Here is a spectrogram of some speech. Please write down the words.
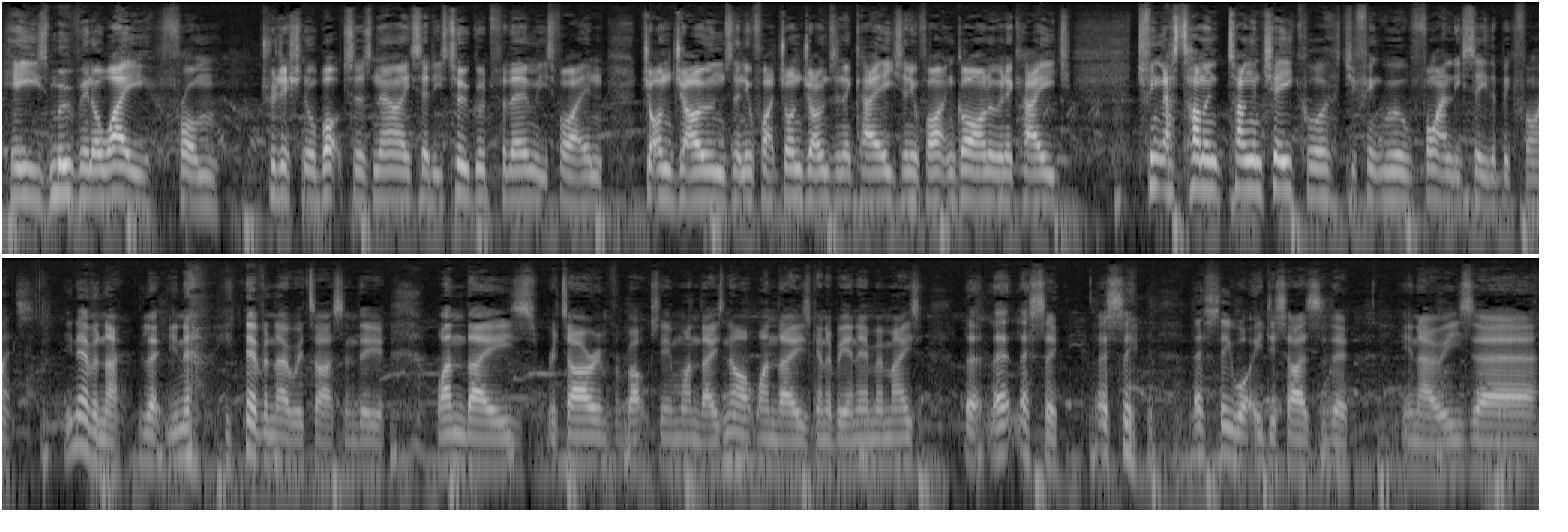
he's moving away from traditional boxers now. He said he's too good for them. He's fighting Jon Jones, then he'll fight Jon Jones in a cage, then he'll fight Ngannou in a cage. Do you think that's tongue in, tongue cheek, or do you think we'll finally see the big fights? You never know. Look, you never, you never know with Tyson, do you? One day he's retiring from boxing, one day he's not. One day he's going to be an MMA. Look, let, us see. Let's see. Let's see what he decides to do. You know, he's uh,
